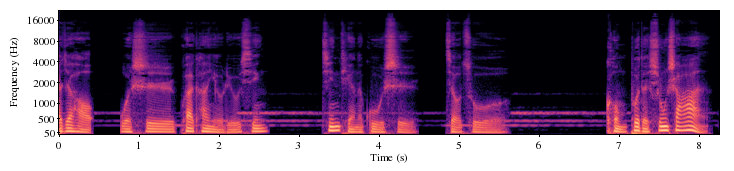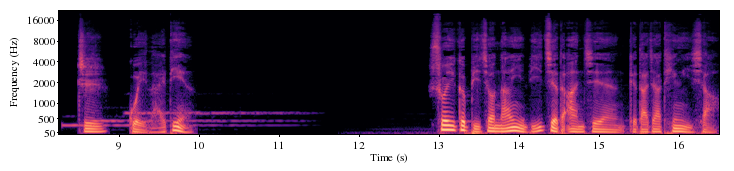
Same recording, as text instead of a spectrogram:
大家好，我是快看有流星。今天的故事叫做《恐怖的凶杀案之鬼来电》。说一个比较难以理解的案件给大家听一下。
